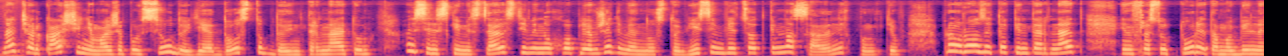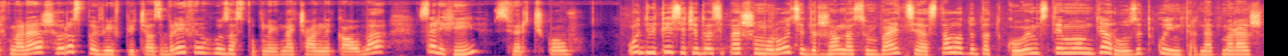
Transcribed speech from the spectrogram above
На Черкащині майже повсюду є доступ до інтернету. У сільській місцевості він охоплює вже 98% населених пунктів. Про розвиток інтернет, інфраструктури та мобільних мереж розповів під час брифінгу заступник начальника ОВ Сергій Свірчков. У 2021 році державна субвенція стала додатковим стимулом для розвитку інтернет-мереж,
